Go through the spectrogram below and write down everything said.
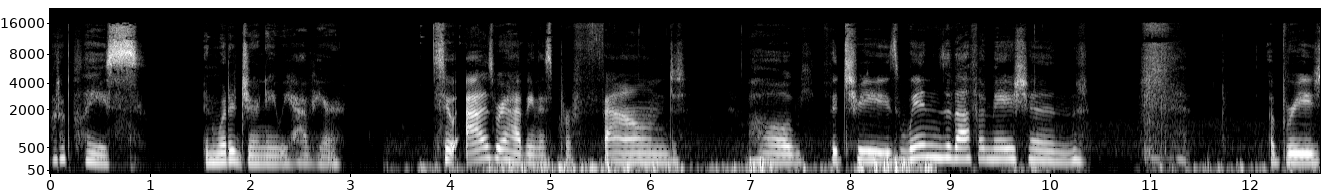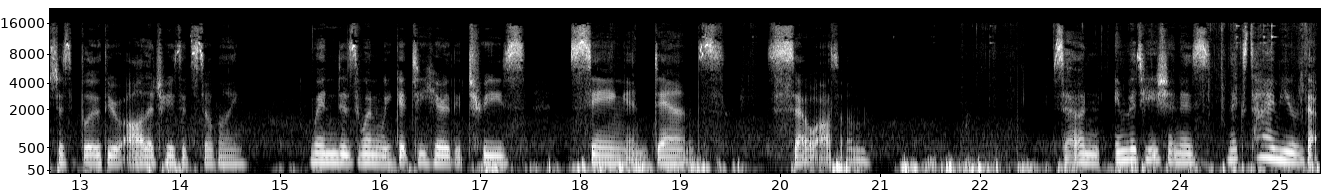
What a place and what a journey we have here. So as we're having this profound, oh, the trees, winds of affirmation. A breeze just blew through all the trees. It's still blowing. Wind is when we get to hear the trees sing and dance. So awesome. So, an invitation is next time you have the,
